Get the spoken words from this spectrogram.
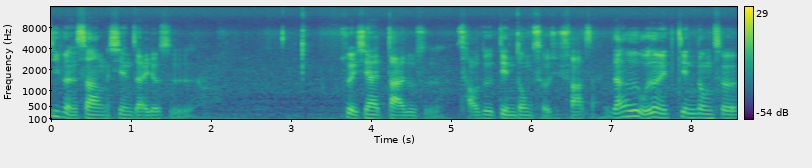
基本上现在就是，所以现在大家都是朝着电动车去发展。然而，我认为电动车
